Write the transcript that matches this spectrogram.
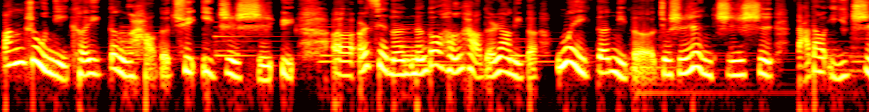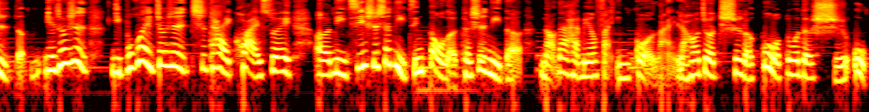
帮助你可以更好的去抑制食欲，呃，而且呢，能够很好的让你的胃跟你的就是认知是达到一致的，也就是你不会就是吃太快，所以呃，你其实身体已经够了，可是你的脑袋还没有反应过来，然后就吃了过多的食物。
